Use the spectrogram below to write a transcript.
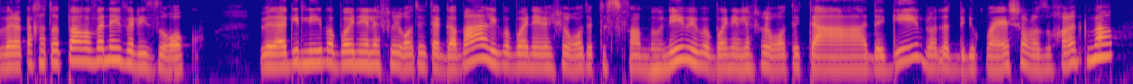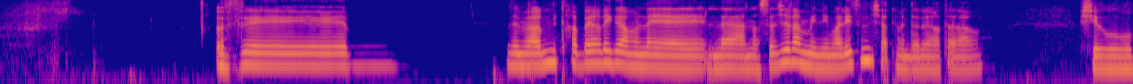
ולקחת עוד פעם אבנים ולזרוק. ולהגיד לי, אמא, בואי נלך לראות את הגמל, אמא, בואי נלך לראות את השפמנונים, אמא, בואי נלך לראות את הדגים, לא יודעת בדיוק מה יש שם, לא זוכרת כבר. ו... זה מאוד מתחבר לי גם לנושא של המינימליזם שאת מדברת עליו, שהוא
